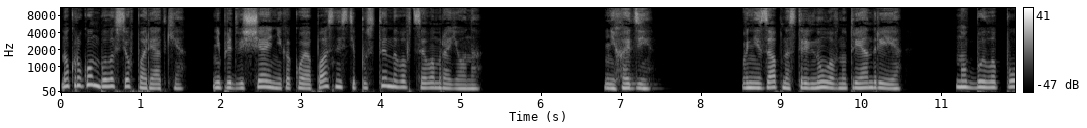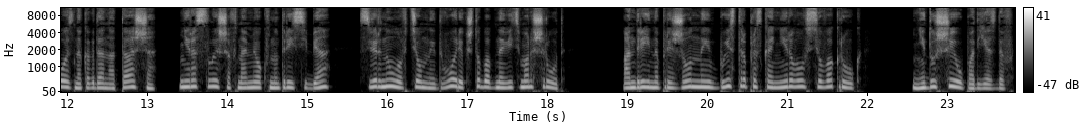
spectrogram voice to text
Но кругом было все в порядке, не предвещая никакой опасности пустынного в целом района. «Не ходи!» Внезапно стрельнула внутри Андрея, но было поздно, когда Наташа, не расслышав намек внутри себя, свернула в темный дворик, чтобы обновить маршрут, Андрей напряженно и быстро просканировал все вокруг. Ни души у подъездов,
